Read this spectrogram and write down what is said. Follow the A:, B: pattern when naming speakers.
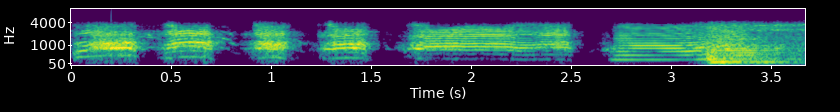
A: ha ha ha ha ha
